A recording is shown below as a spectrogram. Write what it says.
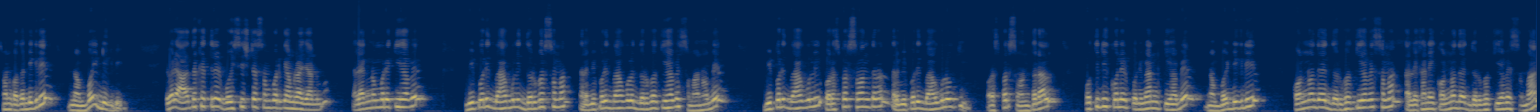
সমান কত ডিগ্রি? নব্বই ডিগ্রি। এবারে আয়তক্ষেত্রের বৈশিষ্ট্য সম্পর্কে আমরা জানব। তাহলে এক নম্বরে কি হবে? বিপরীত বাহুগুলির দৈর্ঘ্য সমান তাহলে বিপরীত বাহুগুলির দৈর্ঘ্য কি হবে? সমান হবে। বিপরীত বাহুগুলি পরস্পর সমান্তরাল তাহলে বিপরীত বাহুগুলো কি? পরস্পর সমান্তরাল। প্রতিটি কোণের পরিমাণ কি হবে? নব্বই ডিগ্রি। কর্ণদ্বয়ের দৈর্ঘ্য কি হবে? সমান। তাহলে এখানে এই কর্ণদ্বয়ের দৈর্ঘ্য কি হবে? সমান।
